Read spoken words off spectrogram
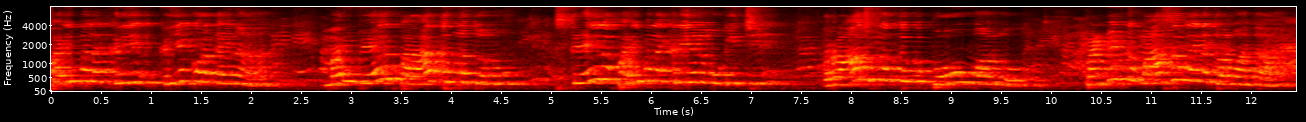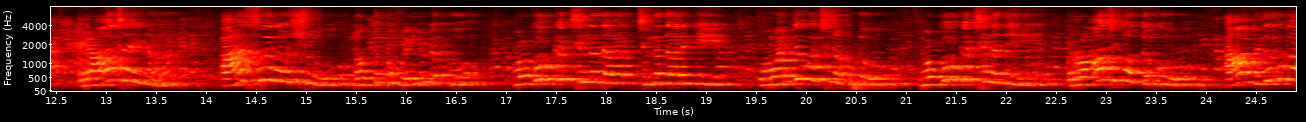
పరిమళ క్రియ క్రియ కొరకైన మరి వేరు పదార్థములతోను స్త్రీల పరిమళ క్రియను ముగించి రాజు వద్దకు పన్నెండు మాసములైన తరువాత రాజైన ఆశ్వరోషు నొద్దకు వెళ్ళుటకు ఒక్కొక్క చిన్నదా చిన్నదానికి వంతు వచ్చినప్పుడు ఒక్కొక్క చిన్నది రాజు వద్దకు ఆ విధముగా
